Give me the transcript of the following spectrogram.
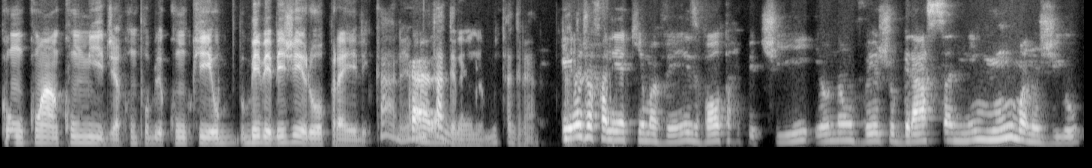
com, com, a, com mídia, com, público, com o que o BBB gerou para ele. Cara, é Cara, muita grana, muita grana. Eu já falei aqui uma vez, volto a repetir, eu não vejo graça nenhuma no Gil.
